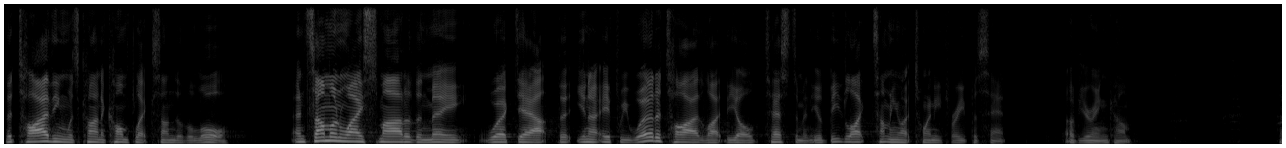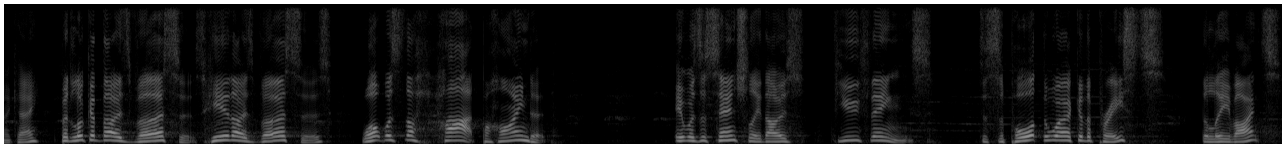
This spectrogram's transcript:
that tithing was kind of complex under the law. And someone way smarter than me worked out that, you know, if we were to tithe like the Old Testament, it would be like something like 23% of your income. Okay? But look at those verses. Hear those verses. What was the heart behind it? It was essentially those few things to support the work of the priests, the Levites,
